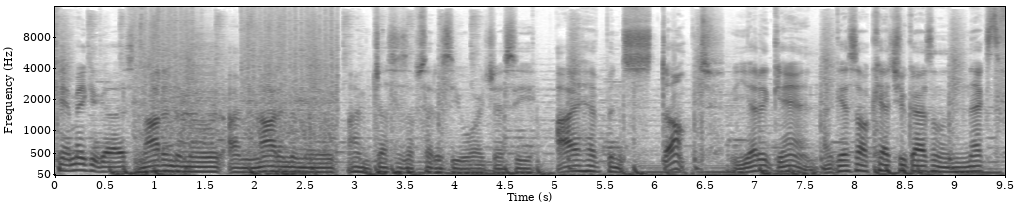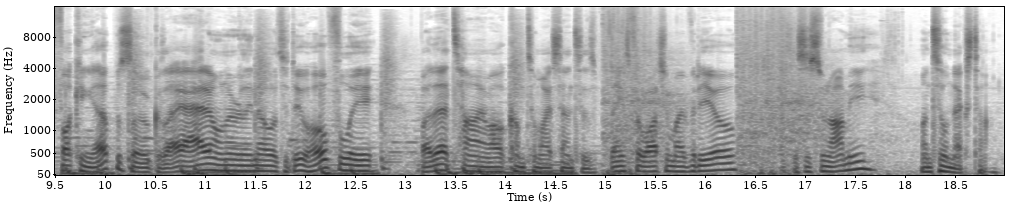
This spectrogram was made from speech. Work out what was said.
Can't make it, guys. Not in the mood. I'm not in the mood. I'm just as upset as you are, Jesse. I have been stumped yet again. I guess I'll catch you guys on the next fucking episode because I, I don't really know what to do. Hopefully, by that time, I'll come to my senses. Thanks for watching my video. This is Tsunami. Until next time.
